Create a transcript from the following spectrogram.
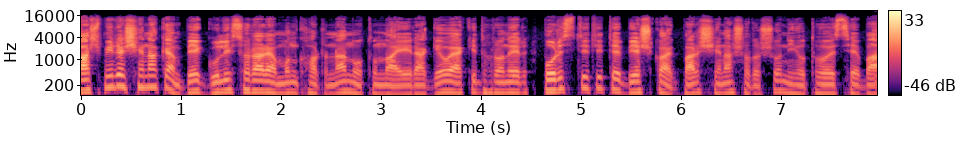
কাশ্মীরের সেনা ক্যাম্পে গুলি ছোড়ার এমন ঘটনা নতুন নয়। এর আগেও একই ধরনের পরিস্থিতিতে বেশ কয়েকবার সেনা সদস্য নিহত হয়েছে বা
